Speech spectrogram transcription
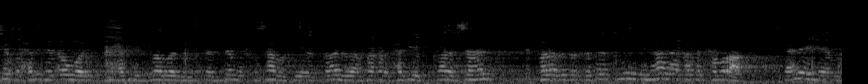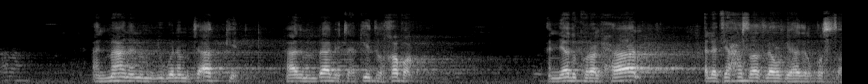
يا شيخ الحديث الأول حديث باب الدم والقسامه في قال فقر الحديث قال سهل فقتلت من هذا قتل حمراء يعني إيش معناه؟ المعنى أنه يقول متأكد هذا من باب تأكيد الخبر أن يذكر الحال التي حصلت له في هذه القصة.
